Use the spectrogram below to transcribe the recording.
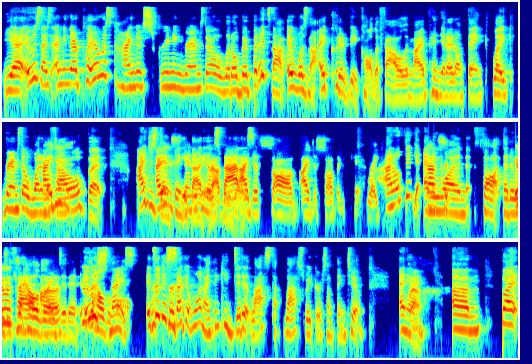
Yeah, it was nice. I mean, their player was kind of screening Ramsdale a little bit, but it's not. It was not. It couldn't be called a foul, in my opinion. I don't think. Like Ramsdale wanted a foul, but I just I didn't see anything about that. I just saw I just saw the kick. Like I don't think anyone thought that it was, it was a, a hell of a, I didn't. It was, it was nice. it's like a second one. I think he did it last last week or something too. Anyway, um, but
